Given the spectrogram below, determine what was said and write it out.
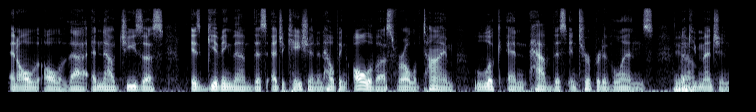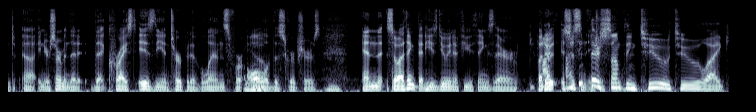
and all all of that. And now Jesus is giving them this education and helping all of us for all of time look and have this interpretive lens like you mentioned uh, in your sermon that it, that Christ is the interpretive lens for all of the scriptures Mhm. and th- so I think that he's doing a few things there but I, it, it's I just think an there's something too to like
